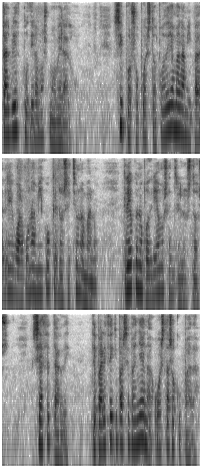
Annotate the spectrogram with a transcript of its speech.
Tal vez pudiéramos mover algo. Sí, por supuesto, puedo llamar a mi padre o a algún amigo que nos eche una mano. Creo que no podríamos entre los dos. Se hace tarde. ¿Te parece que pase mañana o estás ocupada?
